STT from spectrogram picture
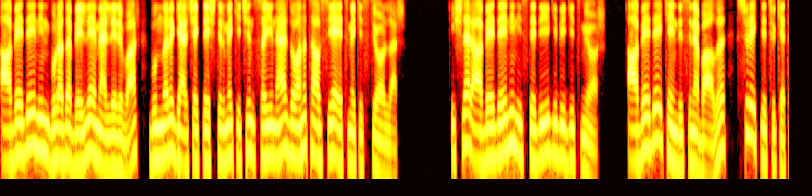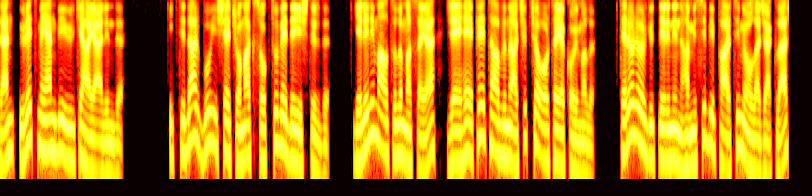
ABD'nin burada belli emelleri var, bunları gerçekleştirmek için Sayın Erdoğan'ı tavsiye etmek istiyorlar. İşler ABD'nin istediği gibi gitmiyor. ABD kendisine bağlı, sürekli tüketen, üretmeyen bir ülke hayalinde. İktidar bu işe çomak soktu ve değiştirdi. Gelelim altılı masaya, CHP tavrını açıkça ortaya koymalı. Terör örgütlerinin hamisi bir parti mi olacaklar,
